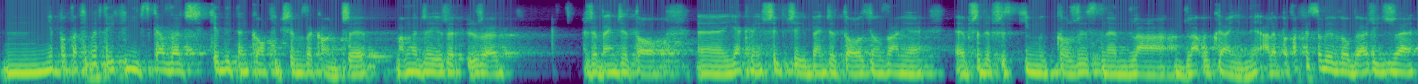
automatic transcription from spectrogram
Mm, nie potrafimy w tej chwili wskazać, kiedy ten konflikt się zakończy. Mam nadzieję, że, że że będzie to e, jak najszybciej, będzie to rozwiązanie e, przede wszystkim korzystne dla, dla Ukrainy, ale potrafię sobie wyobrazić, że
